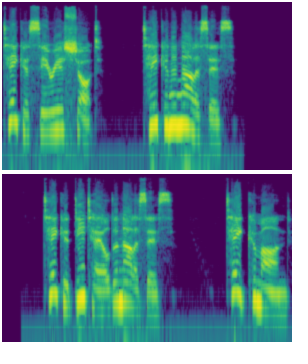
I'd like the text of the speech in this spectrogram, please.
Take a serious shot. Take an analysis. Take a detailed analysis. Take command.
